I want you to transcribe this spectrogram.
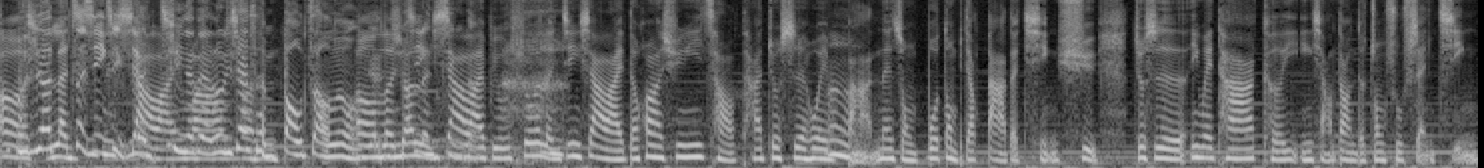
呃我需要冷静静下来冷静的，对，如果你现在是很暴躁那种呃，冷需要冷静下来，比如说冷静下来的话，薰衣草它就是会把那种波动比较大的情绪，就是因为它可以影响到你的中枢神经。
